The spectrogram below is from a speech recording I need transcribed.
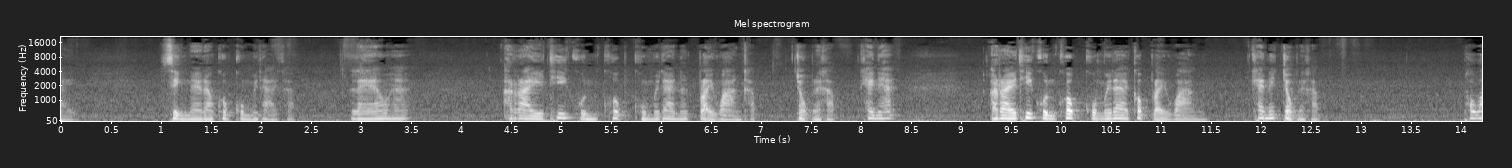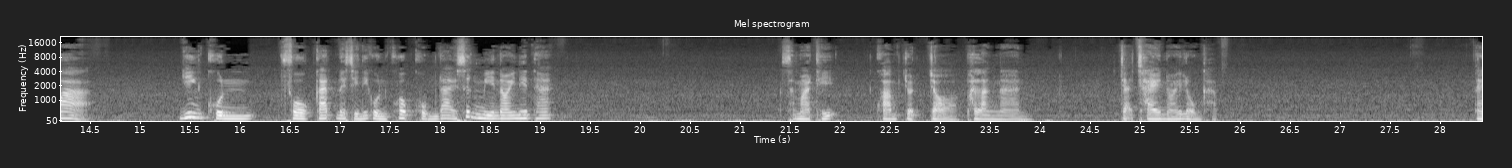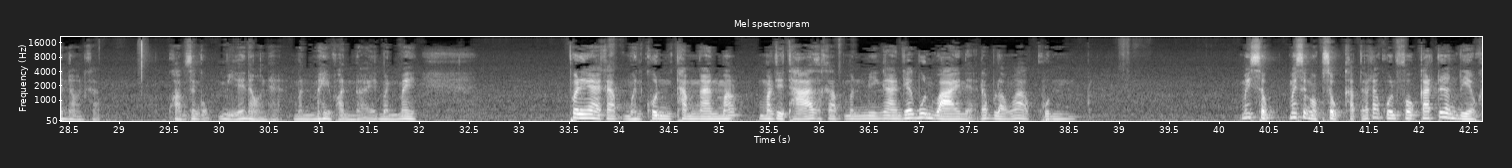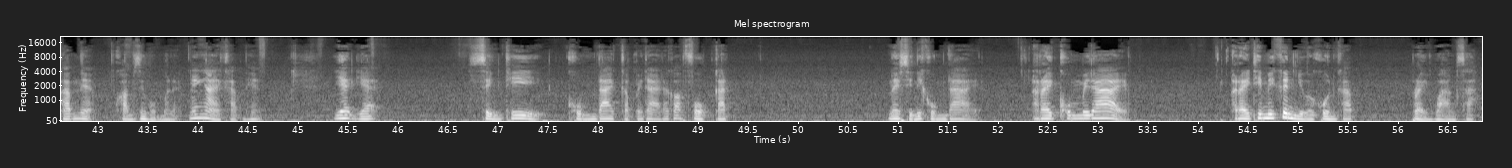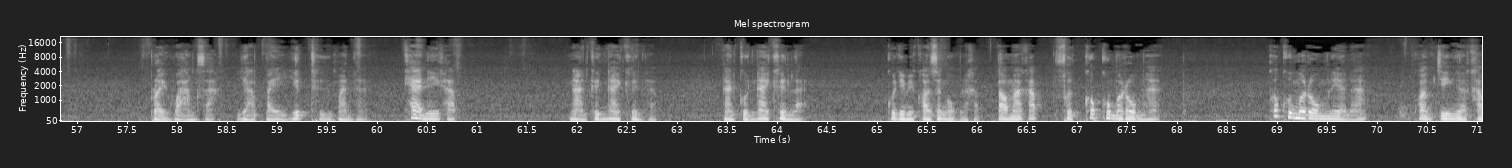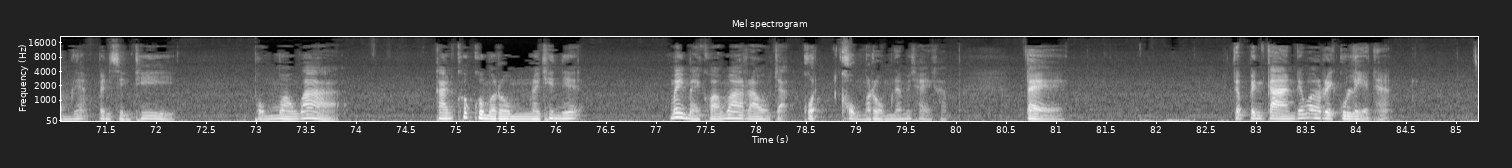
สิ่งไหนเราควบคุมไม่ได้ครับ แล้วฮะอะไรที่คุณควบคุมไม่ได้นั้นปล่อยวางครับ จบเลยครับ แค่นี้อะไรที่คุณควบคุมไม่ได้ก็ปล่อยวาง แค่นี้จบเลยครับ เพราะว่ายิ่งคุณโฟกัสในสิ่งที่คุณควบคุมได้ ซึ่งมีน้อยนิดฮะสมาธิความจดจ่อพลังงาน จะใช้น้อยลงครับ แน่นอนครับ ความสงบมีแน่นอนฮะมันไม่วันไหวมันไม่ พูดง่ายๆครับ เหมือนคุณทำงานมัลติทัสครับ มันมีงานเยอะวุ่นวายเนี่ยรับรองว่าคุณ ไม่สุขไม่สงบสุขครับ แต่ถ้าคุณโฟกัสเรื่องเดียวครับเนี่ย ความสงบมาแล้วง่าย ๆ ครับเนี่ยแยกแยะสิ่งที่คุมได้กับไม่ได้ แล้วก็โฟกัสในสิ่งที่คุมได้ อะไรคุมไม่ได้ อะไรที่ไม่ขึ้นอยู่กับคุณครับ ปล่อยวางซะปล่อยวางซะอย่าไปยึดถือมันฮะแค่นี้ครับ งานขึ้นง่ายขึ้นครับ งานคุณง่ายขึ้นแหละ คุณจะมีความสงบนะครับ ต่อมาครับฝึกควบคุมอารมณ์ฮะควบคุมอารมณ์เนี่ยนะความจริงอะคำเนี้ยเป็นสิ่งที่ ผมมองว่าการควบคุมอารมณ์ในที่นี้ไม่หมายความว่าเราจะกดข่มอารมณ์นะไม่ใช่ครับ แต่จะเป็นการเรียกว่า regulate ฮะ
